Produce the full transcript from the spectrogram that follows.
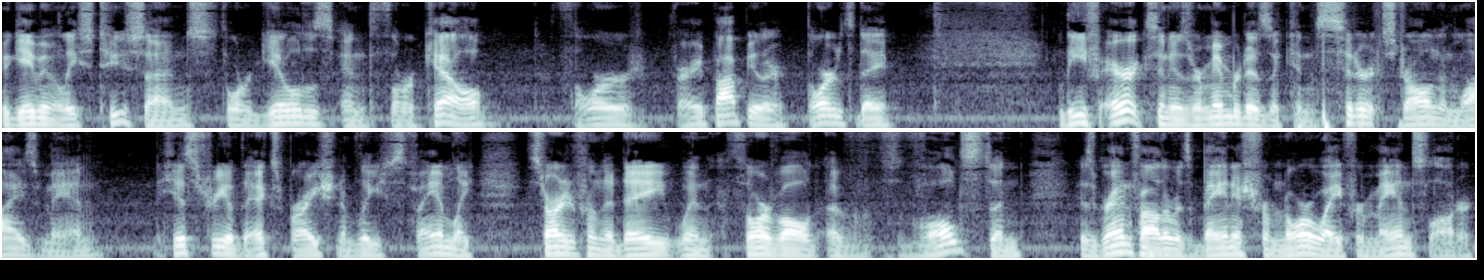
who gave him at least two sons, Thorgils and Thorkel. Thor, very popular, Thor's Day. Leif Erikson is remembered as a considerate, strong, and wise man. History of the exploration of Leif's family started from the day when Thorvald of Voldston, his grandfather, was banished from Norway for manslaughter.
